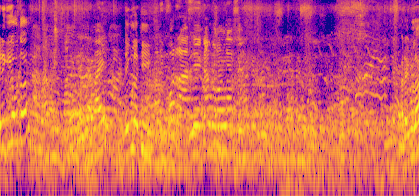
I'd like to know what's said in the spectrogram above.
এটা কি কবুতর? এগুলো কি? আর এগুলা?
